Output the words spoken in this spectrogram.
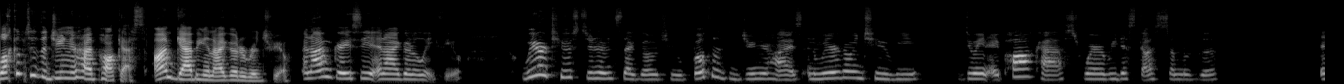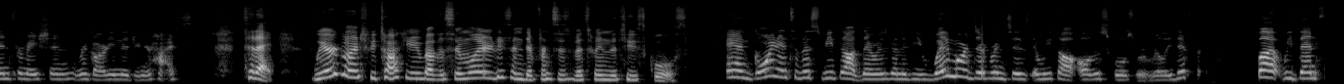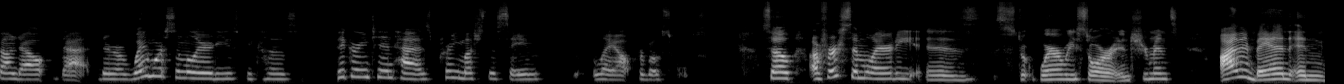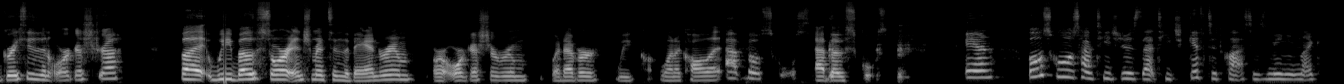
Welcome to the Junior High Podcast. I'm Gabby and I go to Ridgeview. And I'm Gracie and I go to Lakeview. We are two students that go to both of the junior highs, and we are going to be doing a podcast where we discuss some of the information regarding the junior highs. Today, we are going to be talking about the similarities and differences between the two schools. And going into this, we thought there was going to be way more differences, and we thought all the schools were really different. But we then found out that there are way more similarities because Pickerington has pretty much the same layout for both schools. So, our first similarity is st- where we store our instruments. I'm in band and Gracie's in orchestra, but we both store instruments in the band room or orchestra room, whatever we want to call it, At both schools. at both schools. And both schools have teachers that teach gifted classes, meaning like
